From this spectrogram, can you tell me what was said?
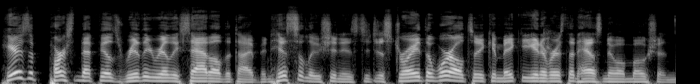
here's a person that feels really really sad all the time and his solution is to destroy the world so he can make a universe that has no emotions.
